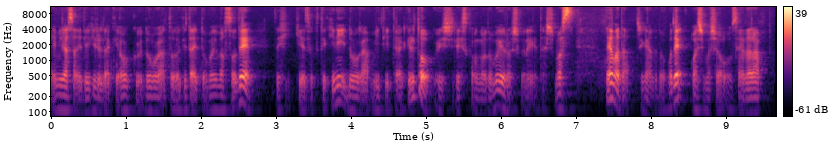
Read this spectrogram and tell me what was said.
え皆さんにできるだけ多く動画を届けたいと思いますので、ぜひ継続的に動画を見ていただけると嬉しいです。今後ともよろしくお願いいたします。ではまた次回の動画でお会いしましょう。さよなら。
